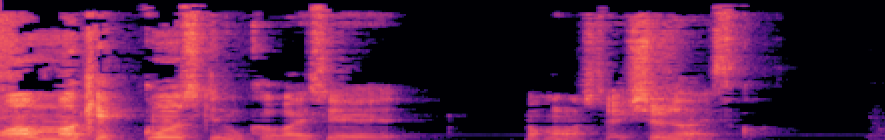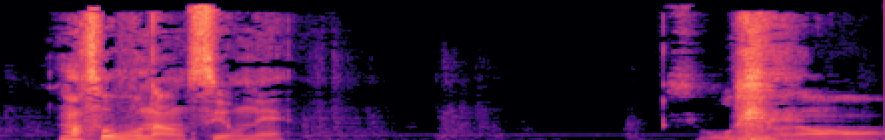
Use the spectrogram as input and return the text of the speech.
もまんま結婚式の加害性の話と一緒じゃないですか。まあそうなんすよね。すごいよ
